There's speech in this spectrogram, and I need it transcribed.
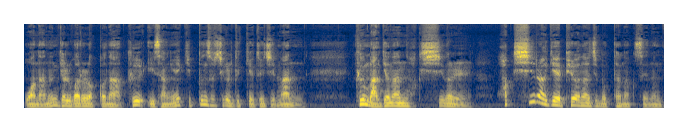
원하는 결과를 얻거나 그 이상의 기쁜 소식을 듣게 되지만 그 막연한 확신을 확실하게 표현하지 못한 학생은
